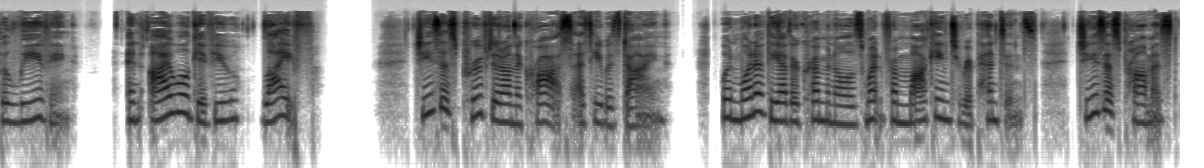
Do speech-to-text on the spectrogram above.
believing, and I will give you life. Jesus proved it on the cross as He was dying. When one of the other criminals went from mocking to repentance, Jesus promised,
